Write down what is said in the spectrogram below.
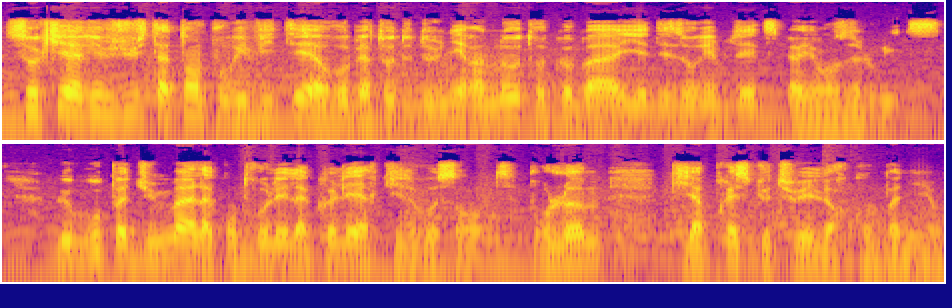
Soki arrive juste à temps pour éviter à Roberto de devenir un autre cobaye et des horribles expériences de Louis. Le groupe a du mal à contrôler la colère qu'ils ressentent pour l'homme qui a presque tué leur compagnon.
